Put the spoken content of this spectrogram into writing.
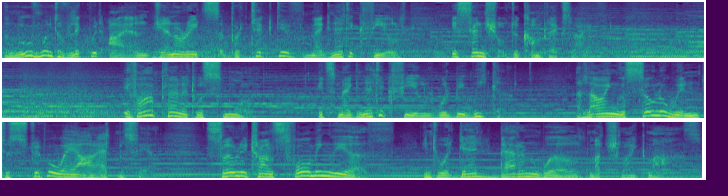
the movement of liquid iron generates a protective magnetic field essential to complex life. If our planet was smaller, its magnetic field would be weaker allowing the solar wind to strip away our atmosphere, slowly transforming the Earth into a dead, barren world much like Mars.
